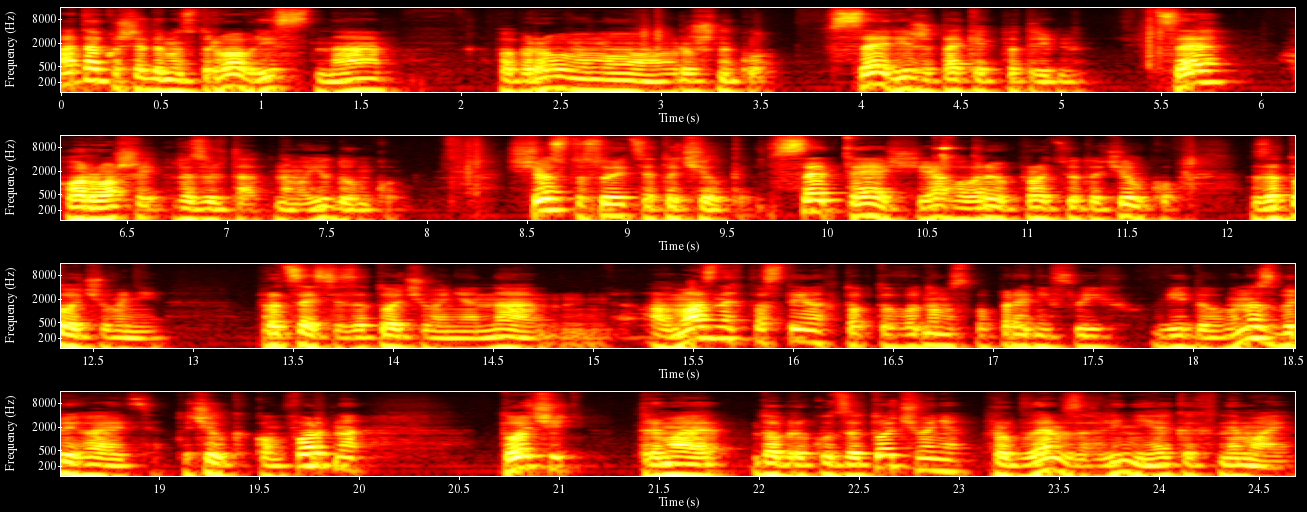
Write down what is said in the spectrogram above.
А також я демонстрував різ на паперовому рушнику. Все ріже так, як потрібно. Це хороший результат, на мою думку. Що стосується точилки, все те, що я говорив про цю точилку в заточуванні, процесі заточування на алмазних пластинах, тобто в одному з попередніх своїх відео, воно зберігається. Точилка комфортна, точить, тримає добрий кут заточування, проблем взагалі ніяких немає.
